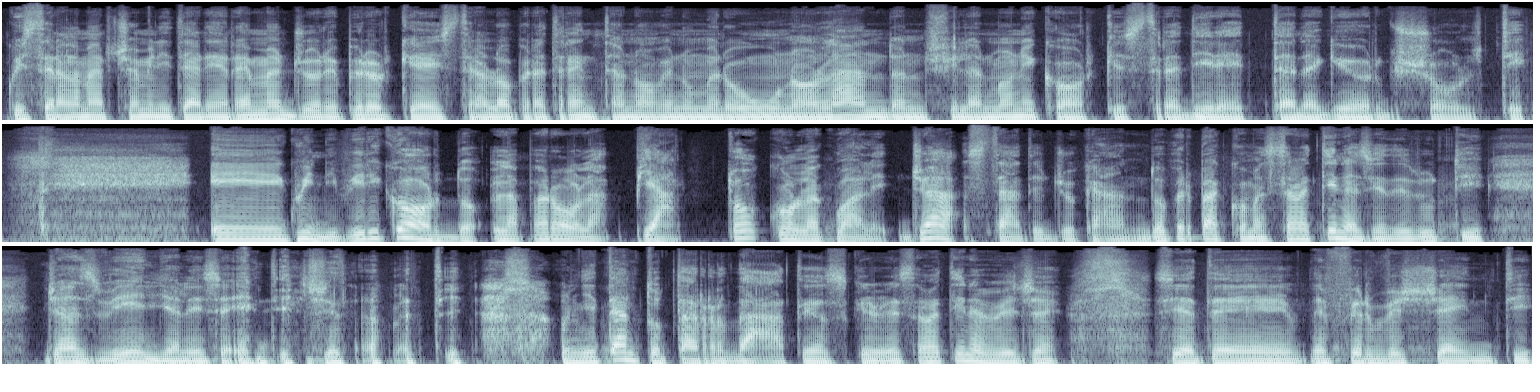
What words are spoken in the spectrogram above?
Questa era la marcia militare in Re maggiore per orchestra, l'opera 39 numero 1, London Philharmonic Orchestra diretta da Georg Scholti. E quindi vi ricordo la parola piatta 8 con la quale già state giocando. Per Pacco, ma stamattina siete tutti già svegli alle 6.10 della mattina. Ogni tanto tardate a scrivere stamattina invece siete effervescenti.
